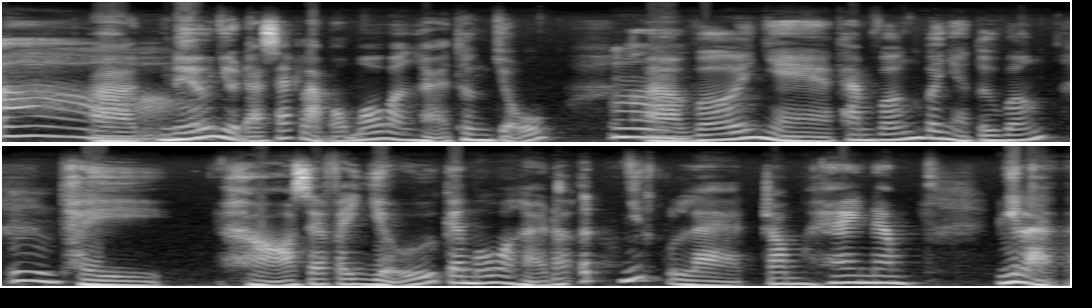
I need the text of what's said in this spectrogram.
À. à, nếu như đã xác lập một mối quan hệ thân chủ Ừ. à, với nhà tham vấn với nhà tư vấn Ừ. thì họ sẽ phải giữ cái mối quan hệ đó ít nhất là trong 2 năm nghĩa là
